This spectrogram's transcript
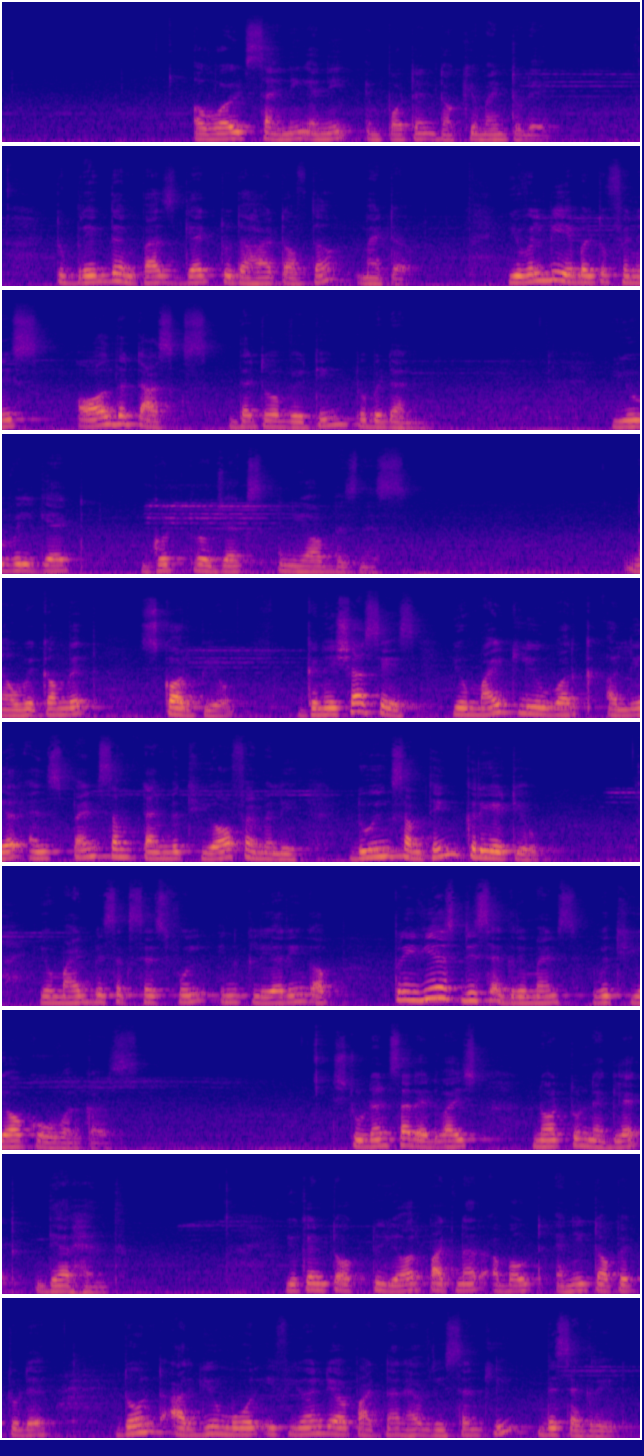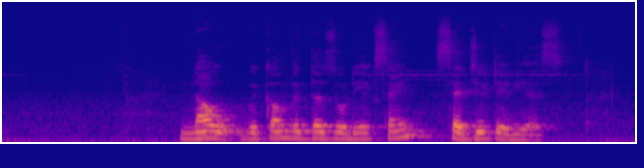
Avoid signing any important document today. To break the impasse, get to the heart of the matter. You will be able to finish all the tasks that were waiting to be done. You will get good projects in your business. Now we come with Scorpio. Ganesha says you might leave work earlier and spend some time with your family doing something creative. you might be successful in clearing up previous disagreements with your co-workers. Students are advised not to neglect their health. You can talk to your partner about any topic today. Don't argue more if you and your partner have recently disagreed. Now we come with the zodiac sign Sagittarius.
